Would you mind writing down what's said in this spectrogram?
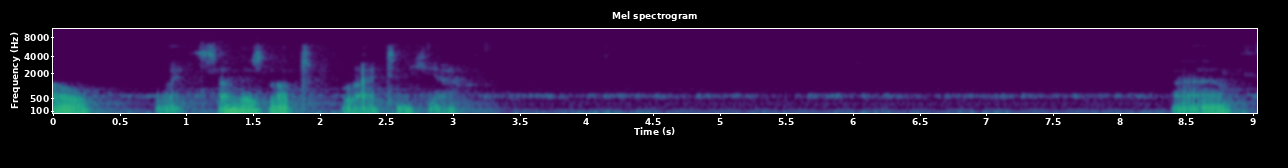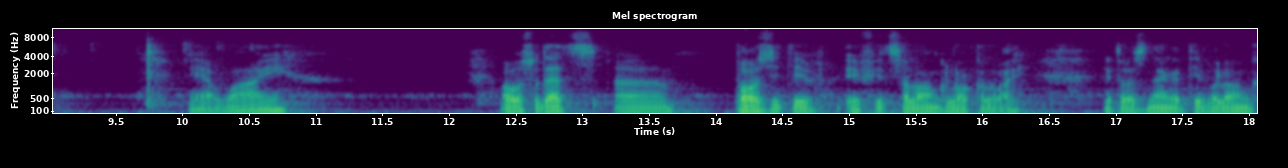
Oh wait. Something's not right in here. Uh, yeah why oh so that's uh, positive if it's along local y. It was negative along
